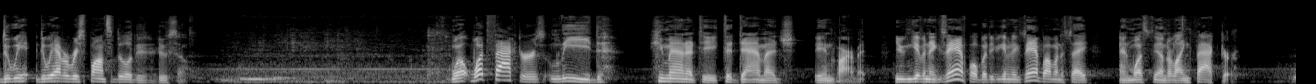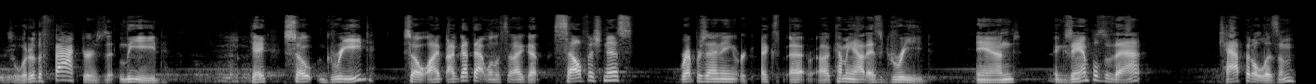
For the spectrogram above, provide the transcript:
Do we, do we have a responsibility to do so? Well, what factors lead humanity to damage the environment? You can give an example, but if you give an example, I'm going to say, and what's the underlying factor? So what are the factors that lead? Okay, so greed. So I, I've got that one. Listen, I got selfishness representing or uh, uh, coming out as greed, and examples of that: capitalism,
